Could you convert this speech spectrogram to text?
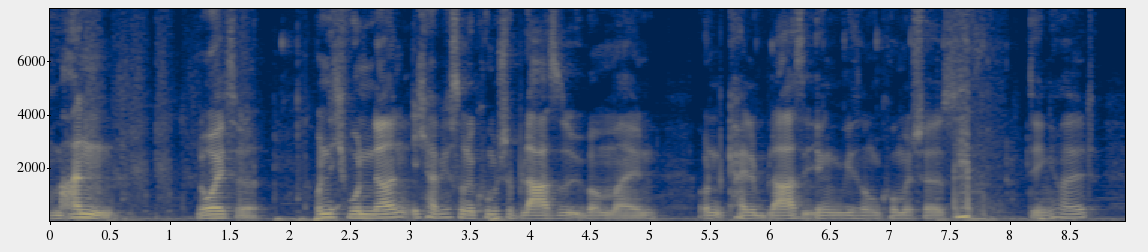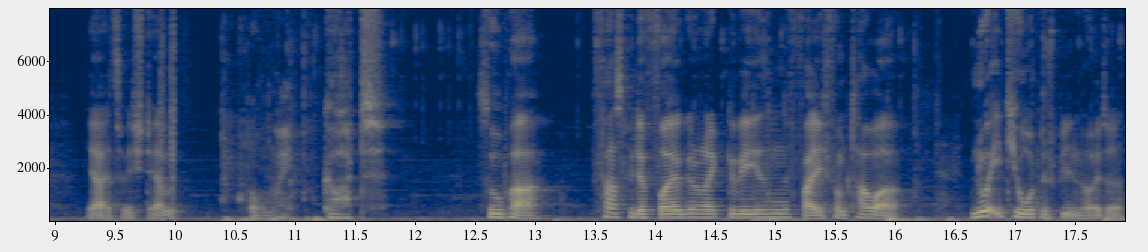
Mann, Leute. Und nicht wundern, ich habe hier so eine komische Blase über mein... Und keine Blase, irgendwie so ein komisches Ding halt. Ja, jetzt will ich sterben. Oh mein Gott. Super. Fast wieder vollgereckt gewesen, falle ich vom Tower. Nur Idioten spielen heute.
